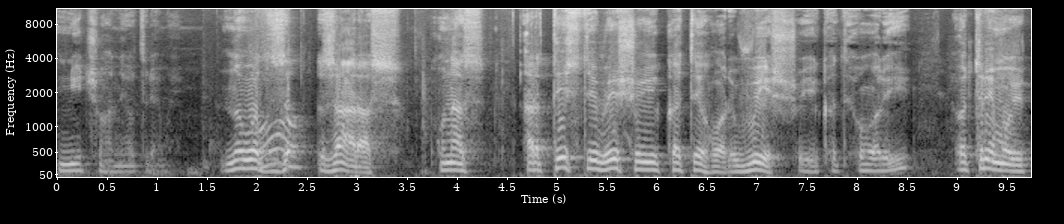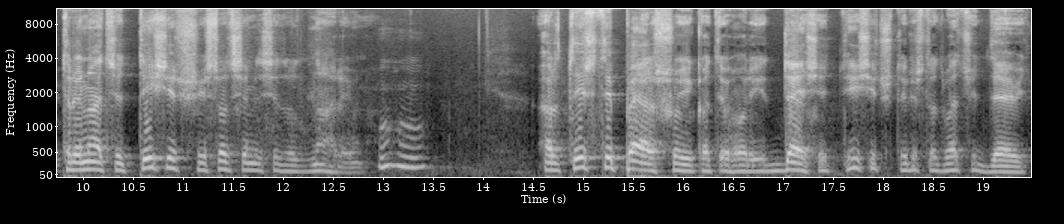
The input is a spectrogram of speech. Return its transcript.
нічого не отримаємо. Ну от за- зараз у нас артисти вищої категорії, вищої категорії отримують 13 тисяч 671 гривна. Угу. Артисти першої категорії 10 тисяч 429.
